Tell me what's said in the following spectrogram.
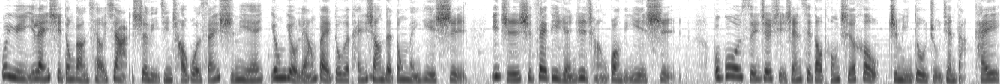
位于宜兰市东港桥下，设立已经超过三十年，拥有两百多个摊商的东门夜市，一直是在地人日常逛的夜市。不过，随着雪山隧道通车后，知名度逐渐打开。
